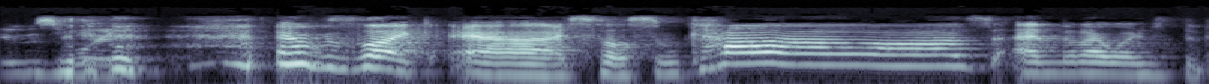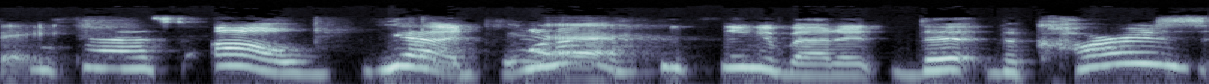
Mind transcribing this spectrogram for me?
It was worth it. it was like uh, I saw some cars, and then I went to the beach. fast. Oh yeah, one Yeah. other thing about it, the the cars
